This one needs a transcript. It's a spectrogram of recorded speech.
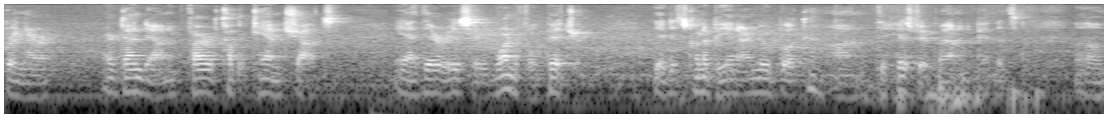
bring our, our gun down and fire a couple cannon shots. And there is a wonderful picture that is going to be in our new book on the history of Mount Independence, um,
